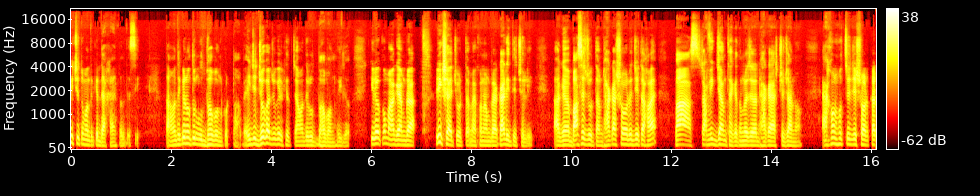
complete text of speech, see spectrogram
কিছু তোমাদেরকে দেখায় ফেলতেছি। তা আমাদেরকে নতুন উদ্ভাবন করতে হবে। এই যে যোগাযোগের ক্ষেত্রে আমাদের উদ্ভাবন হইল। কীরকম আগে আমরা রিক্সায় চড়তাম, এখন আমরা গাড়িতে চলি। আগে বাসে চড়তাম, ঢাকা শহরে যেটা হয়, বাস ট্রাফিক জ্যাম থাকে, তোমরা যারা ঢাকায় আসছো জানো। এখন হচ্ছে যে সরকার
